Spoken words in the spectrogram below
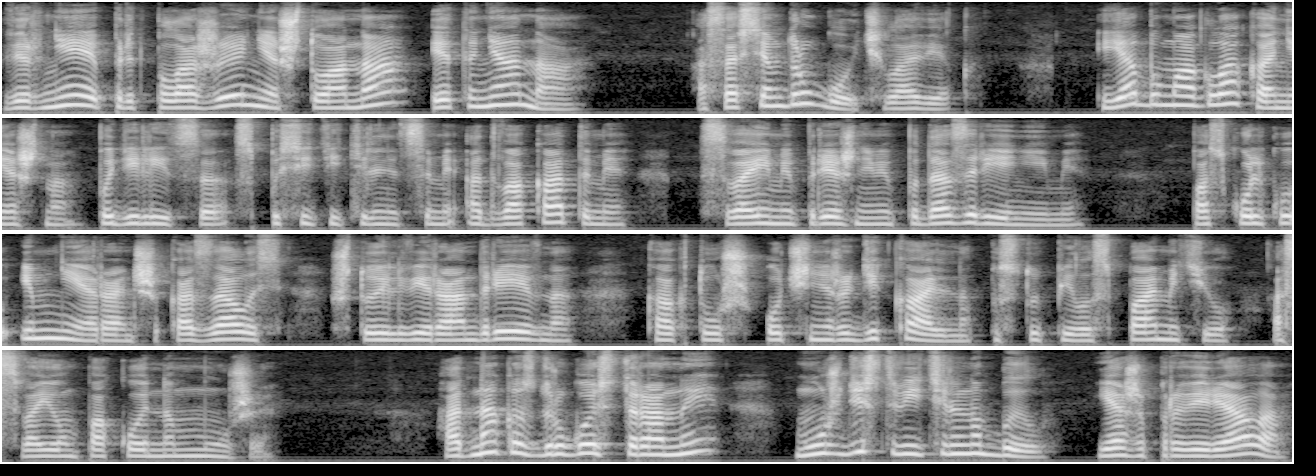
Вернее, предположение, что она – это не она, а совсем другой человек. Я бы могла, конечно, поделиться с посетительницами-адвокатами своими прежними подозрениями, поскольку и мне раньше казалось, что Эльвира Андреевна как-то уж очень радикально поступила с памятью о своем покойном муже. Однако, с другой стороны, муж действительно был – я же проверяла.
